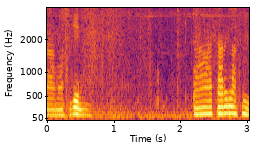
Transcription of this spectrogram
kita masukin. Kita cari lagi.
